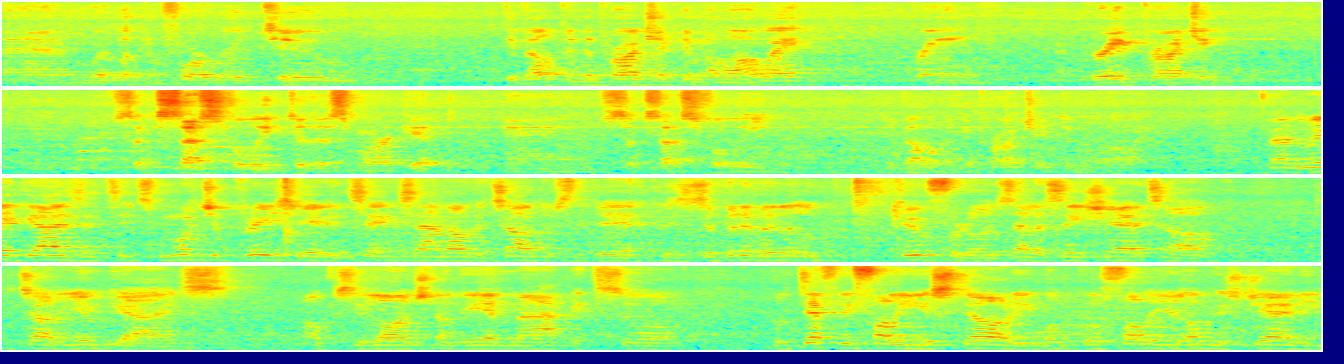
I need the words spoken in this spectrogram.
and we're looking forward to developing the project in Malawi, bringing a great project successfully to this market, and successfully developing a project in Malawi. By the way, guys, it's, it's much appreciated taking time out to talk to us today because it's a bit of a little coup for us, LSE Share Talk, to talk to you guys. Obviously launched on the AIM market, so we'll definitely follow your story. We'll, we'll follow you along this journey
